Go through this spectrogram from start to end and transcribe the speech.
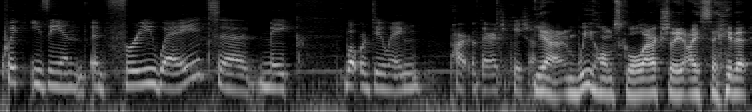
quick, easy, and, and free way to make what we're doing part of their education. Yeah, and we homeschool. Actually, I say that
